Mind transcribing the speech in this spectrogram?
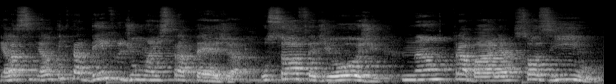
ela, ela tem que estar dentro de uma estratégia. O software de hoje não trabalha sozinho.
